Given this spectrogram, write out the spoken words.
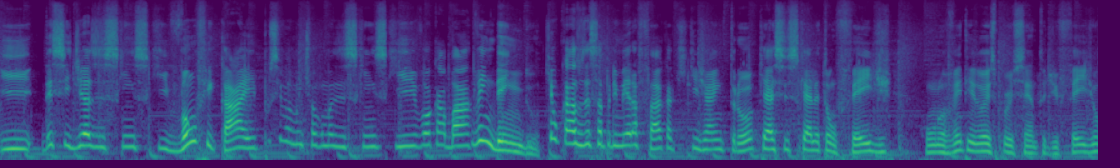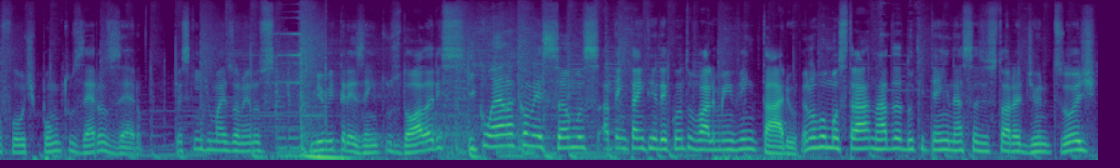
e decidir as skins que vão ficar e possivelmente algumas skins que vou acabar vendendo. Que é o caso dessa primeira faca aqui que já entrou, que é essa Skeleton Fade, com 92% de fade e um float .00 uma skin de mais ou menos 1.300 dólares. E com ela começamos a tentar entender quanto vale meu inventário. Eu não vou mostrar nada do que tem nessas histórias de units hoje,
